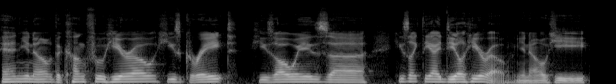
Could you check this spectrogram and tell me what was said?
And you know, the kung fu hero, he's great. He's always uh, he's like the ideal hero. You know, he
